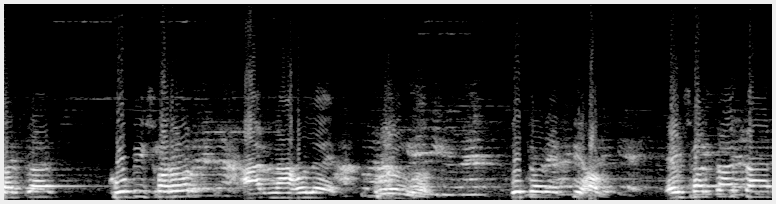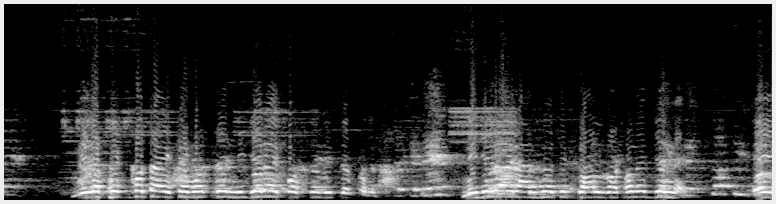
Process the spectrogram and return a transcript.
সরকার খুবই সরল আর না হলে দুটোর একটি হবে। এই সরকার তার নিরপেক্ষতা ইতিমধ্যে নিজেরাই প্রশ্নবিদ্ধ করেছে নিজেরাই রাজনৈতিক দল গঠনের জন্য এই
